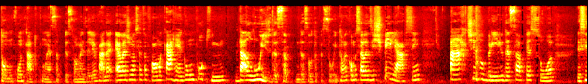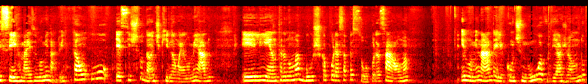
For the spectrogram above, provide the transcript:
tomam contato com essa pessoa mais elevada, elas de uma certa forma carregam um pouquinho da luz dessa, dessa outra pessoa. Então é como se elas espelhassem parte do brilho dessa pessoa, desse ser mais iluminado. Então o, esse estudante que não é nomeado, ele entra numa busca por essa pessoa, por essa alma iluminada, ele continua viajando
